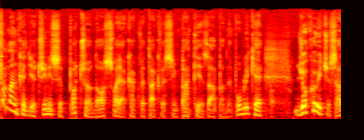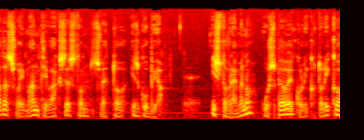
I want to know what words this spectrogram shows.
taman kad je čini se počeo da osvaja kakve takve simpatije zapadne publike, Đoković je sada svojim antivakserstvom sve to izgubio. Istovremeno, uspeo je koliko toliko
